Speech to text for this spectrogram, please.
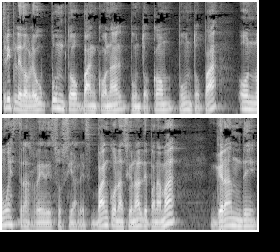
www.banconal.com.pa o nuestras redes sociales. Banco Nacional de Panamá, grande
